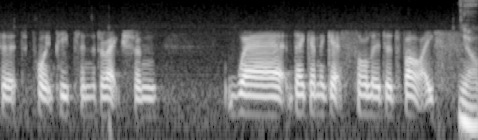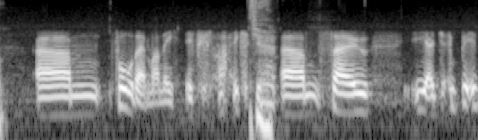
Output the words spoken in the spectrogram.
to, to point people in the direction where they're going to get solid advice yeah. um, for their money, if you like. Yeah. Um, so, yeah, be,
